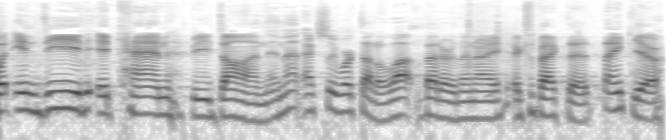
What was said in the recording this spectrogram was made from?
But indeed, it can be done. And that actually worked out a lot better than I expected. Thank you.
